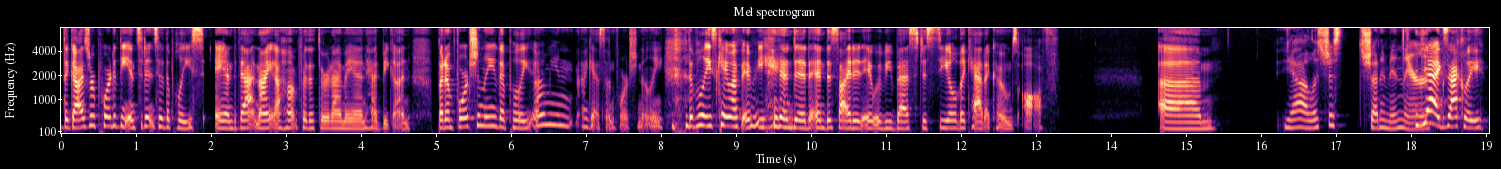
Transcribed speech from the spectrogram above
the guys reported the incident to the police, and that night a hunt for the third eye man had begun. But unfortunately, the police, I mean, I guess unfortunately, the police came up empty handed and decided it would be best to seal the catacombs off. Um, Yeah, let's just shut him in there. yeah, exactly.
